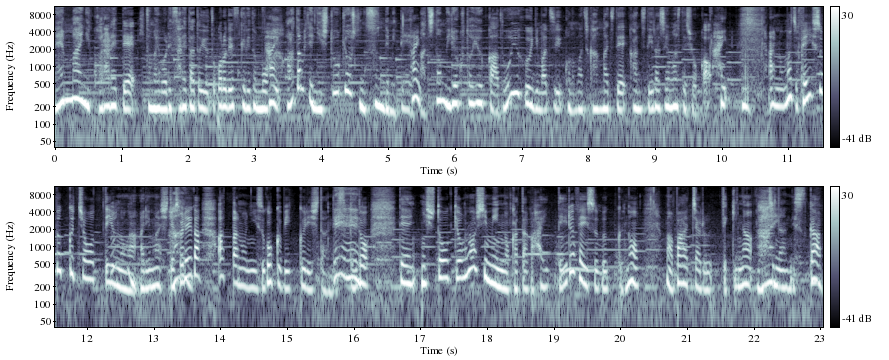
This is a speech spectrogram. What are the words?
年前に来られて一目惚れされたというところですけれども、はい、改めて西東京市に住んでみて、はい、町の魅力というかどういうふうに町この町考えて感じていらっしゃいますでしょうか？はい、うん、あのまずフェイスブック帳っていうのがありまして、うん、それがあったのにすごくびっくりしたんですけど、えー、で西東京の市民の方が入っているフェイスブックのまあバーチャル的な町なんですが、は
